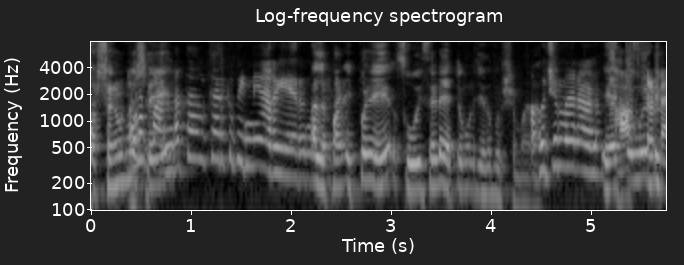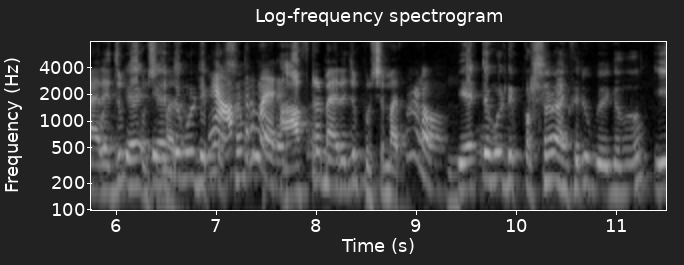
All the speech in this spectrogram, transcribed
വർഷങ്ങൾ പണ്ടത്തെ ആൾക്കാർക്ക് പിന്നെ അറിയായിരുന്നു. അല്ല ഇപ്പോഴേ സൂയിസൈഡ് ഏറ്റവും കൂടുതൽ ചെയ്യുന്ന പുരുഷന്മാരാണ് പുരുഷന്മാരാണ്. ഏറ്റവും After കൂടുതൽ ഡിപ്രഷൻ ആഫ്റ്റർ മാരേജും പുരുഷന്മാരാണ് ഏറ്റവും കൂടുതൽ ഡിപ്രഷൻ ആൻസൈറ്റി ഉപയോഗിക്കുന്നതും ഈ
